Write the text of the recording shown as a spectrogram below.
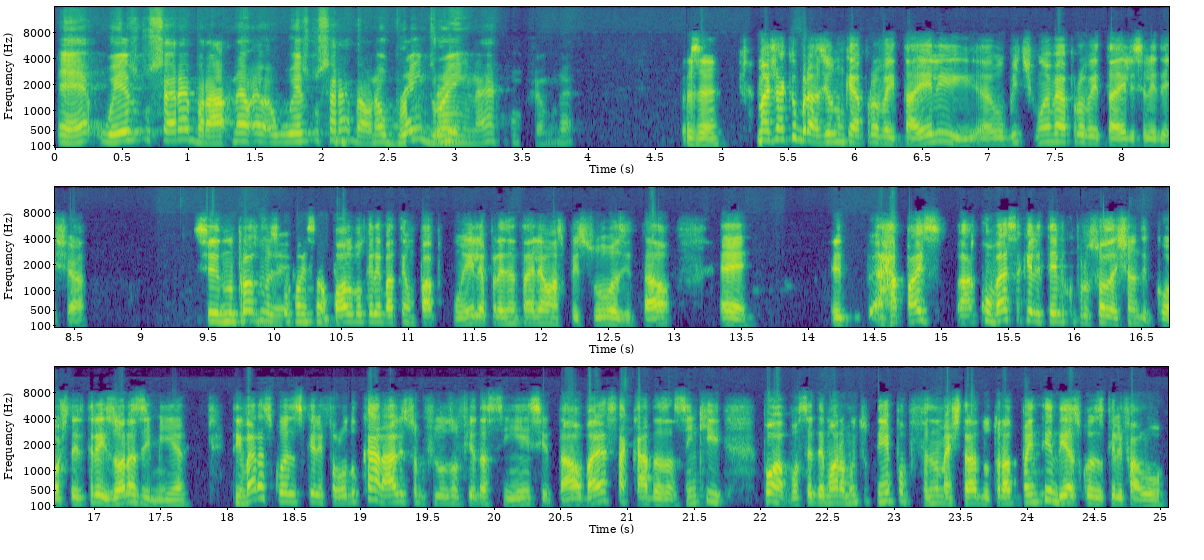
É o êxodo cerebral, né? É o êxodo cerebral, né? O brain drain, né? Como chama, né? Pois é. Mas já que o Brasil não quer aproveitar ele, é, o Bitcoin vai aproveitar ele se ele deixar. Se no próximo mês que eu for em São Paulo, eu vou querer bater um papo com ele, apresentar ele a umas pessoas e tal. É, Rapaz, a conversa que ele teve com o professor Alexandre Costa, de três horas e meia, tem várias coisas que ele falou do caralho sobre filosofia da ciência e tal, várias sacadas assim que, porra, você demora muito tempo fazendo mestrado, doutorado para entender as coisas que ele falou.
